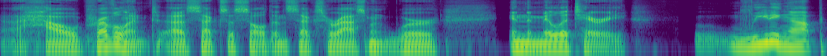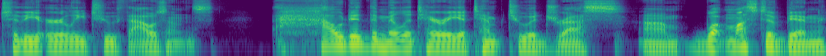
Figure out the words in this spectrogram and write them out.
uh, how prevalent uh, sex assault and sex harassment were in the military. Leading up to the early 2000s, how did the military attempt to address um, what must have been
